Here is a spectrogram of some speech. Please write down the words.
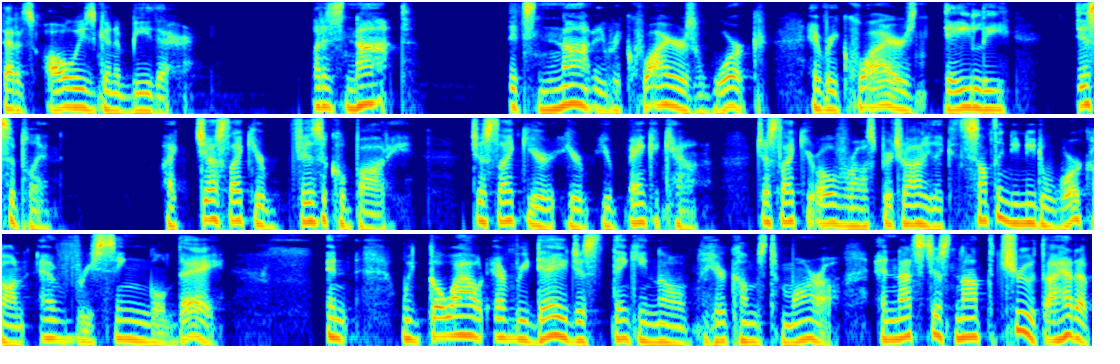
that it's always going to be there. But it's not. It's not. It requires work, it requires daily discipline. Like just like your physical body, just like your your your bank account, just like your overall spirituality, like it's something you need to work on every single day. And we go out every day just thinking, oh, here comes tomorrow. And that's just not the truth. I had a,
